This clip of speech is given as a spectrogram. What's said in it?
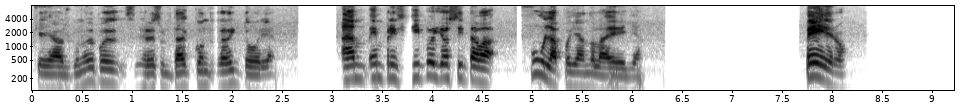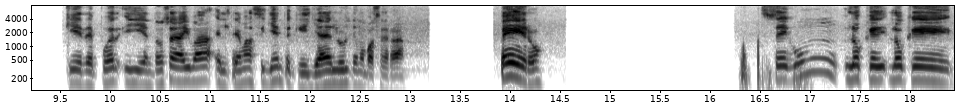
que a algunos le puede resultar contradictoria, en principio yo sí estaba full apoyándola a ella. Pero, que después, y entonces ahí va el tema siguiente, que ya es el último para cerrar. Pero, según lo que, lo que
